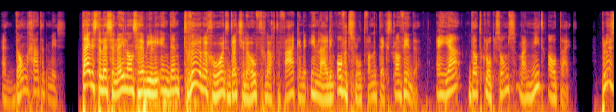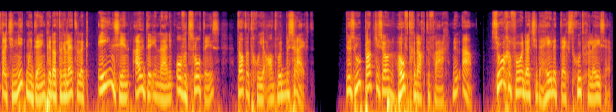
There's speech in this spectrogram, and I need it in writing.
En dan gaat het mis. Tijdens de lessen Nederlands hebben jullie in den treuren gehoord dat je de hoofdgedachte vaak in de inleiding of het slot van de tekst kan vinden. En ja, dat klopt soms, maar niet altijd. Plus dat je niet moet denken dat er letterlijk één zin uit de inleiding of het slot is dat het goede antwoord beschrijft. Dus hoe pak je zo'n hoofdgedachtevraag nu aan? Zorg ervoor dat je de hele tekst goed gelezen hebt.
